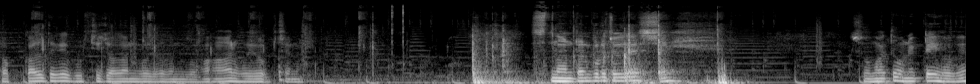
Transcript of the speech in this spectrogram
সকাল থেকে ঘুরছি, জল আনব জল আনব, আর হয়ে উঠছে না। স্নান টান করে চলে এসছি। সময় তো অনেকটাই হবে।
